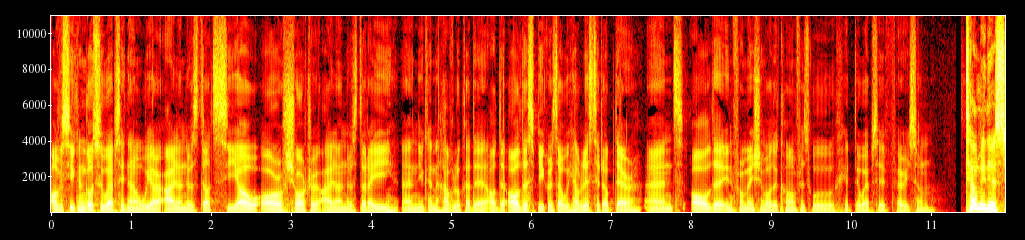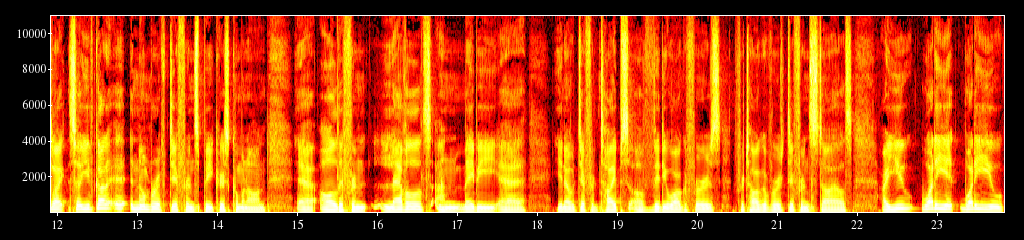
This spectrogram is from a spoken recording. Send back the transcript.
obviously you can go to the website now. We are islanders.co or shorter islanders.ie, and you can have a look at the all, the all the speakers that we have listed up there, and all the information about the conference will hit the website very soon. Tell me this, like, so you've got a, a number of different speakers coming on, uh, all different levels, and maybe uh, you know different types of videographers, photographers, different styles. Are you what are you what are you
